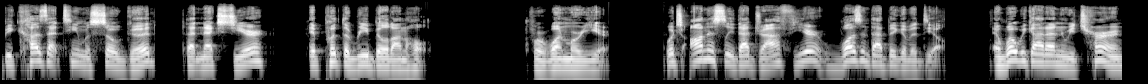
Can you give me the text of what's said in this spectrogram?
because that team was so good that next year, it put the rebuild on hold for one more year, which honestly, that draft year wasn't that big of a deal. And what we got in return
